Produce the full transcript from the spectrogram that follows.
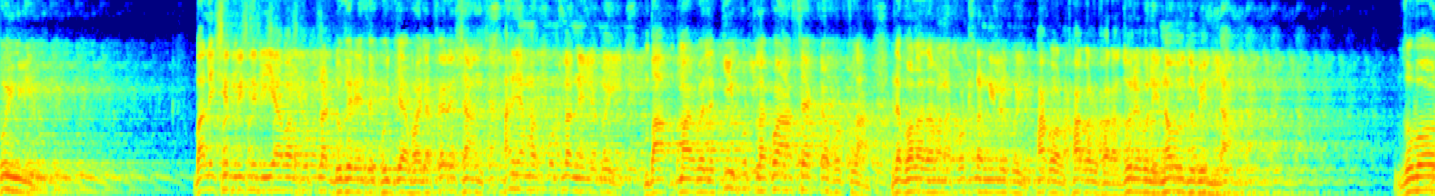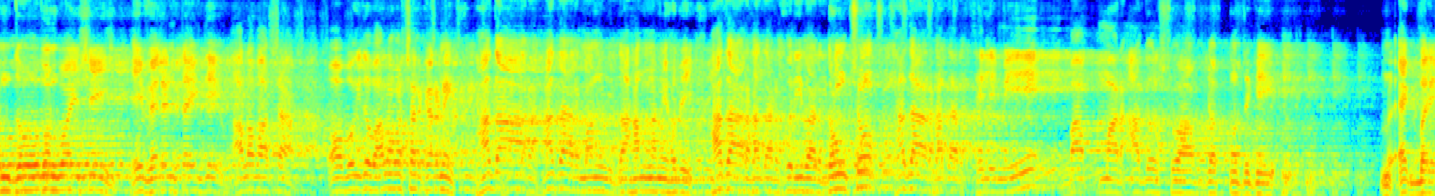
কই নিল? বালিশের ভিতরে ইয়ে আবার পোটলা ঢুকে রেখে খুঁজা না, ফেরেশান, আরে আমার পোটলা নিলে কই? বাপ মার বলে, কি পোটলা কো, আছে একটা পোটলা এটা বলা যাবে না পোটলা নিলে কই? পাগল পাগল ফারা, জোরে বলি নওজুবিল্লাহ যুবন যৌবন বয়সী, এই ভ্যালেন্টাইন ডে, ভালোবাসা। অবৈধ ভালোবাসার কারণে হাজার হাজার মানুষ জাহান্নামে হবে, হাজার হাজার পরিবার ধ্বংস, হাজার হাজার ছেলে মেয়ে বাপ মার আদর যত্ন থেকে একবারে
